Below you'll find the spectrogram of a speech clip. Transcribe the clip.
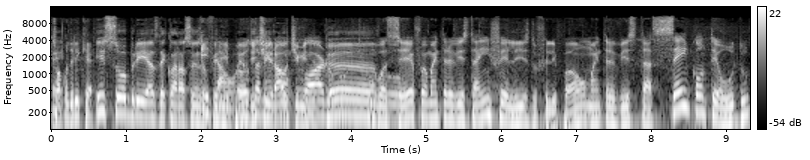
Só É. quando ele quer. E sobre as declarações do Então, Filipão de tirar o time do campo? com, com você. Foi uma entrevista infeliz do Filipão, uma entrevista sem conteúdo.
